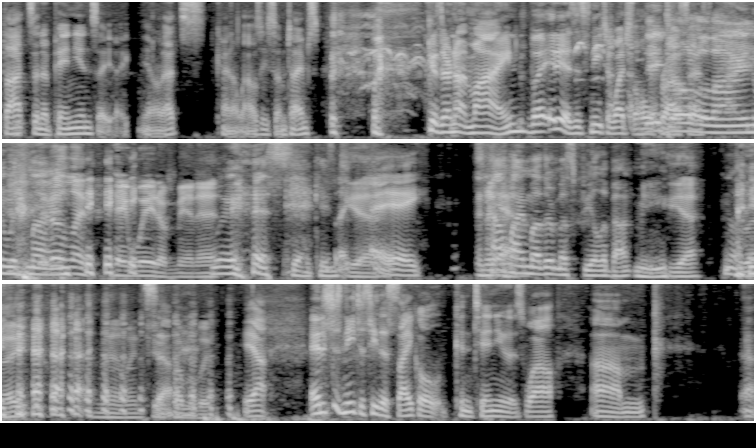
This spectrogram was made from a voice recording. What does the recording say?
thoughts and opinions. I, I you know, that's kind of lousy sometimes because they're not mine. But it is. It's neat to watch the whole they process. don't align with mine. don't like, hey, wait a minute. Wait a second. Like, Yeah. hey. It's how Yeah. my mother must feel about me. Yeah, right. yeah, mine too, So- probably. yeah and it's just neat to see the cycle continue as well um uh,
